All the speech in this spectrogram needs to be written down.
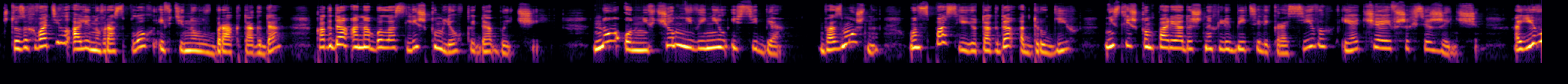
что захватил Алину врасплох и втянул в брак тогда, когда она была слишком легкой добычей. Но он ни в чем не винил и себя. Возможно, он спас ее тогда от других, не слишком порядочных любителей красивых и отчаявшихся женщин. А его,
